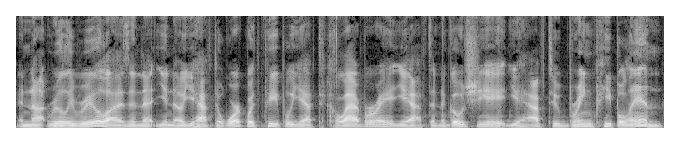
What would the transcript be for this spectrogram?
and not really realizing that, you know, you have to work with people, you have to collaborate, you have to negotiate, you have to bring people in.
